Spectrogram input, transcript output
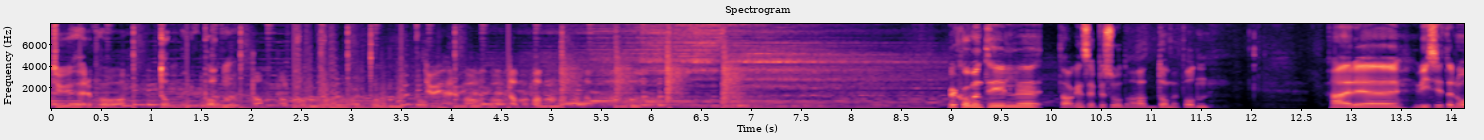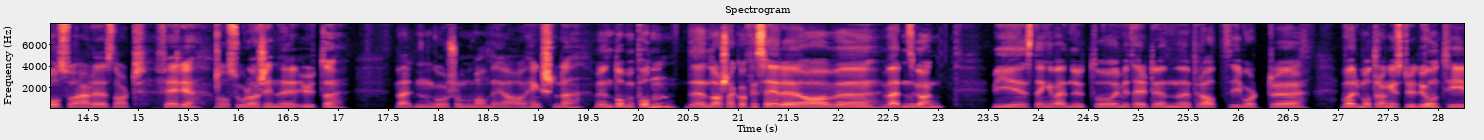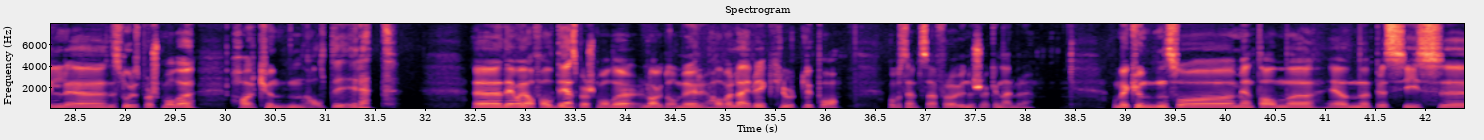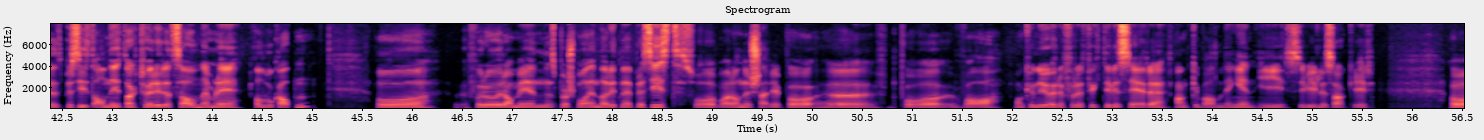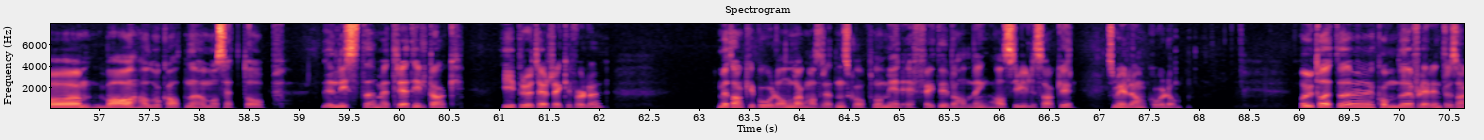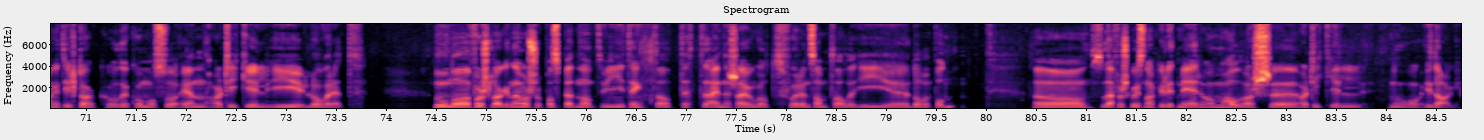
Du hører på Dommerpodden. Du hører på Dommerpodden. Velkommen til eh, dagens episode av Dommerpodden. Her eh, vi sitter nå, så er det snart ferie, og sola skinner ute. Verden går som vanlig av hengslene, men Dommerpodden den lar seg ikke affisere av eh, verdens gang. Vi stenger verden ute og inviterer til en prat i vårt eh, varme og trange studio til eh, det store spørsmålet har kunden alltid rett? Eh, det var iallfall det spørsmålet lagdommer Halvard Leirvik lurte litt på, og bestemte seg for å undersøke nærmere. Og Med kunden så mente han eh, en presist angitt aktør i rettssalen, nemlig advokaten. Og for å ramme inn spørsmålet enda litt mer presist, så var han nysgjerrig på, på hva man kunne gjøre for å effektivisere ankebehandlingen i sivile saker. Og ba advokatene om å sette opp en liste med tre tiltak i prioritert rekkefølge, med tanke på hvordan lagmannsretten skal oppnå mer effektiv behandling av sivile saker som gjelder anke over dom. Og Ut av dette kom det flere interessante tiltak, og det kom også en artikkel i Lov og rett. Noen av forslagene var såpass spennende at vi tenkte at dette egner seg jo godt for en samtale i eh, Dommerpodden. Så derfor skal vi snakke litt mer om Halvards eh, artikkel nå i dag.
